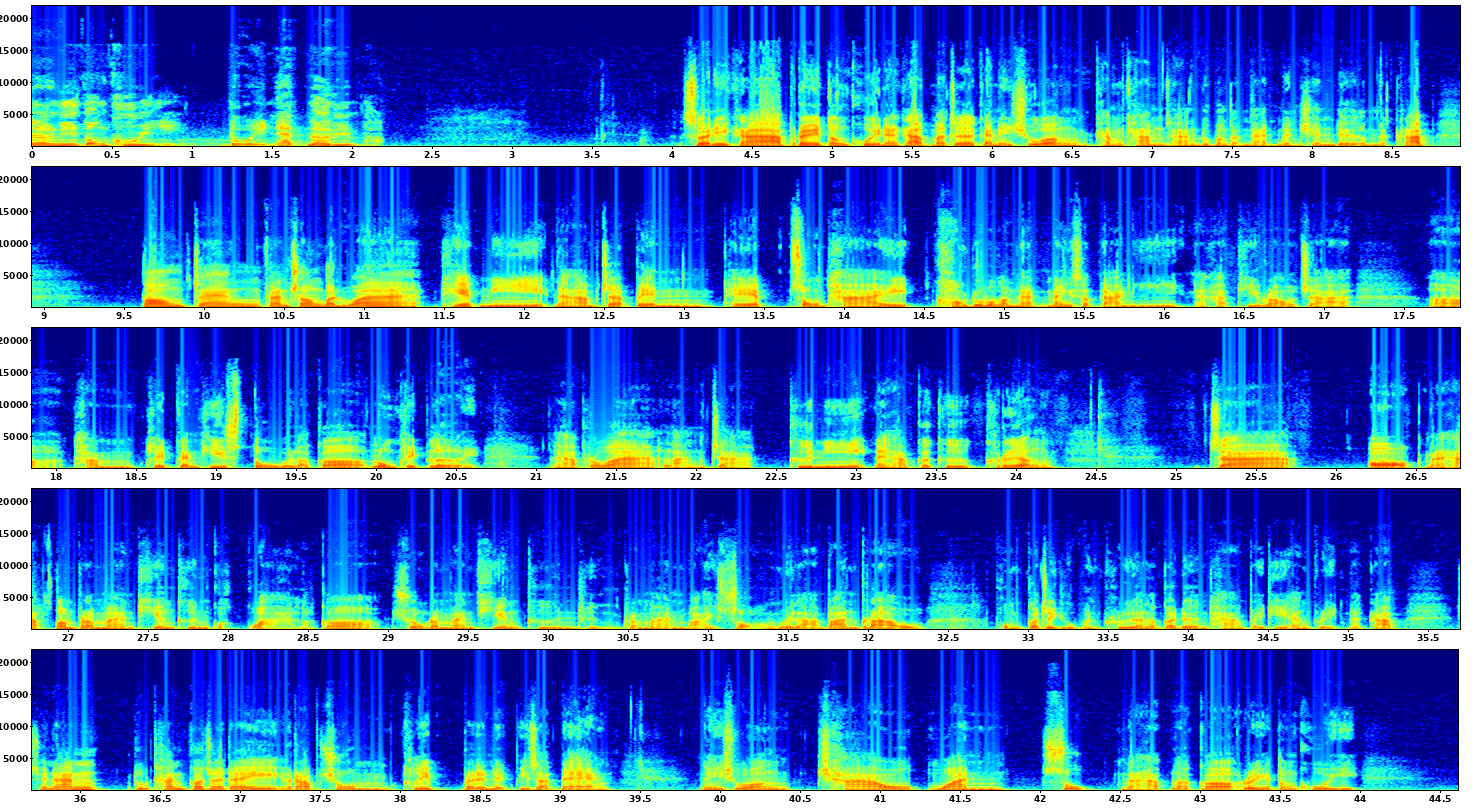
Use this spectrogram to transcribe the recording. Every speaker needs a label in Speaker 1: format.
Speaker 1: รื่องนี้ต้องคุย โดยแนทเนรินพา
Speaker 2: สวัสดีครับ เรื่องต้องคุยนะครับ มาเจอกันในช่วงค่ำๆทางดูบังกับนัดเหมือนเช่นเดิมนะครับ ต้องแจ้งแฟนช่องก่อนว่าเทปนี้นะครับจะเป็นเทปส่งท้ายของดูบังกับนัดในสัปดาห์นี้นะครับที่เราจะทำคลิปกันที่สตูแล้วก็ลงคลิปเลยนะครับเพราะว่าหลังจากคืนนี้นะครับก็คือเครื่องจะ ออกนะครับ ตอนประมาณเที่ยงคืนกว่าๆแล้วก็ช่วงประมาณเที่ยงคืนถึงประมาณบ่ายสองเวลาบ้านเรา ผมก็จะอยู่บนเครื่องแล้วก็เดินทางไปที่อังกฤษนะครับ ฉะนั้นทุกท่านก็จะได้รับชมคลิปประเด็นเด็ดปีศาจแดง ในช่วงเช้าวันศุกร์นะครับ แล้วก็เรายังต้องคุย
